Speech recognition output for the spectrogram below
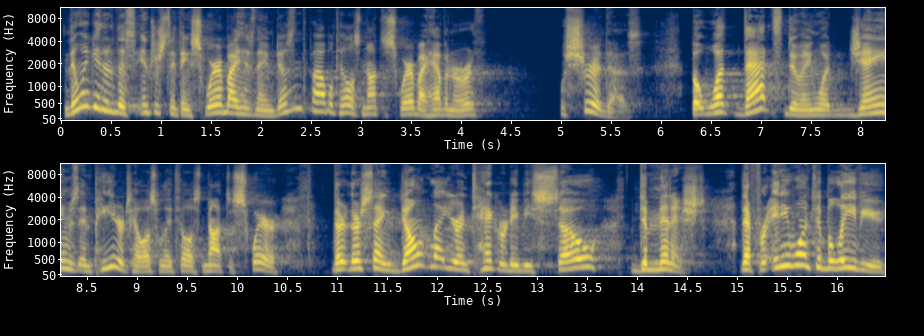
And then we get into this interesting thing swear by his name. Doesn't the Bible tell us not to swear by heaven or earth? Well, sure it does. But what that's doing, what James and Peter tell us when they tell us not to swear, they're, they're saying, don't let your integrity be so diminished that for anyone to believe you,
